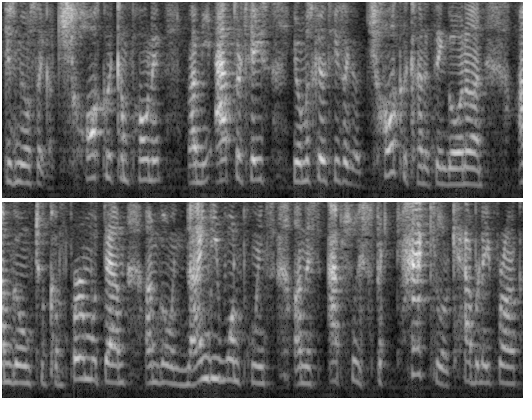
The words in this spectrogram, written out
Gives me almost like a chocolate component. On the aftertaste, you're almost to taste like a chocolate kind of thing going on. I'm going to confirm with them. I'm going 91 points on this absolutely spectacular Cabernet Franc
